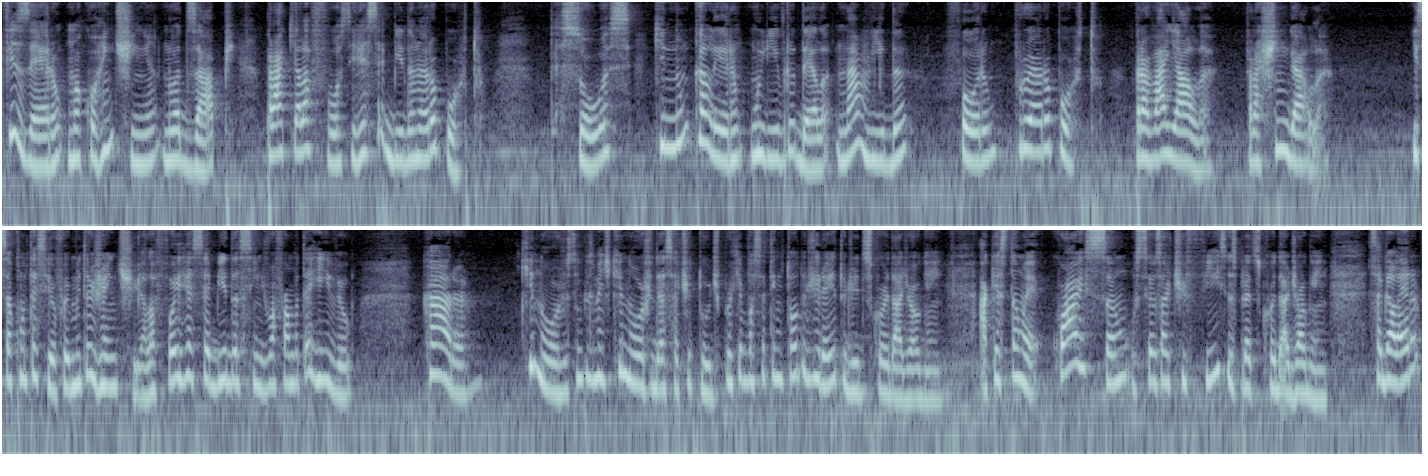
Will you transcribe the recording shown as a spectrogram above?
fizeram uma correntinha no WhatsApp para que ela fosse recebida no aeroporto pessoas que nunca leram um livro dela na vida foram para o aeroporto para vaiá-la, para xingá-la. isso aconteceu, foi muita gente. Ela foi recebida assim de uma forma terrível. Cara, que nojo, simplesmente que nojo dessa atitude, porque você tem todo o direito de discordar de alguém. A questão é, quais são os seus artifícios para discordar de alguém? Essa galera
